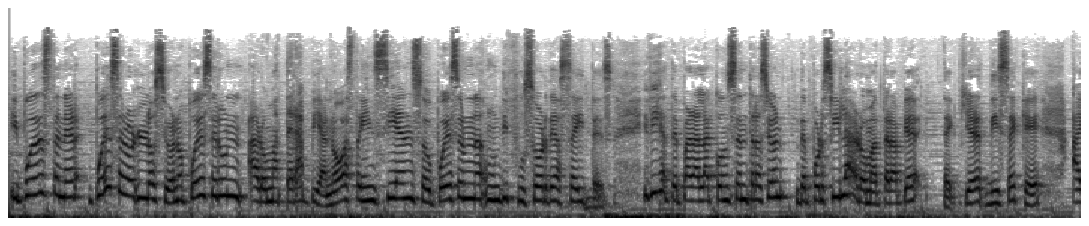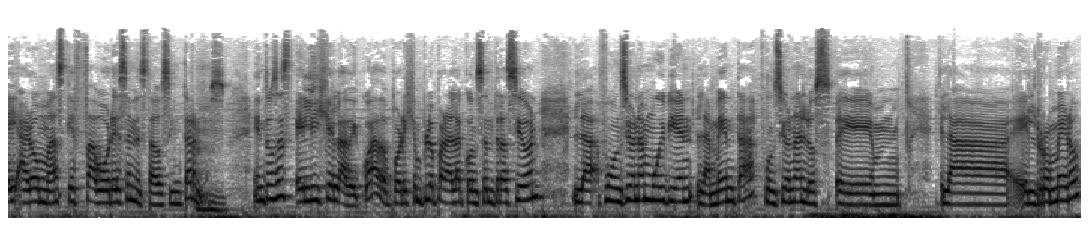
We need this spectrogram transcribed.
Y puedes tener, puede ser loción o puede ser un aromaterapia, ¿no? Hasta incienso, puede ser una- un difusor de aceites. Y fíjate, para la concentración, de por sí la aromaterapia te quiere- dice que hay aromas que favorecen estados internos. Entonces, elige el adecuado. Por ejemplo, para la concentración, la, funciona muy bien la menta, funcionan los, eh, la- el romero,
